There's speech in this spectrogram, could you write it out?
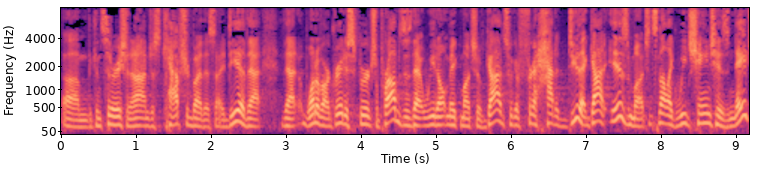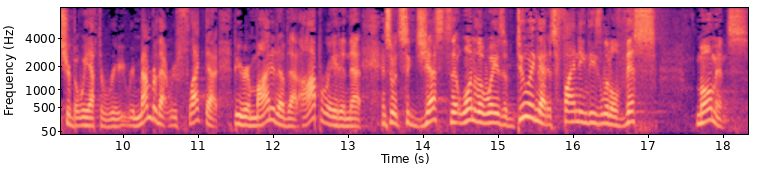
um, the consideration, and I'm just captured by this idea that, that one of our greatest spiritual problems is that we don't make much of God. So we got to figure out how to do that. God is much. It's not like we change His nature, but we have to re- remember that, reflect that, be reminded of that, operate in that. And so it suggests that one of the ways of doing that is finding these little this moments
